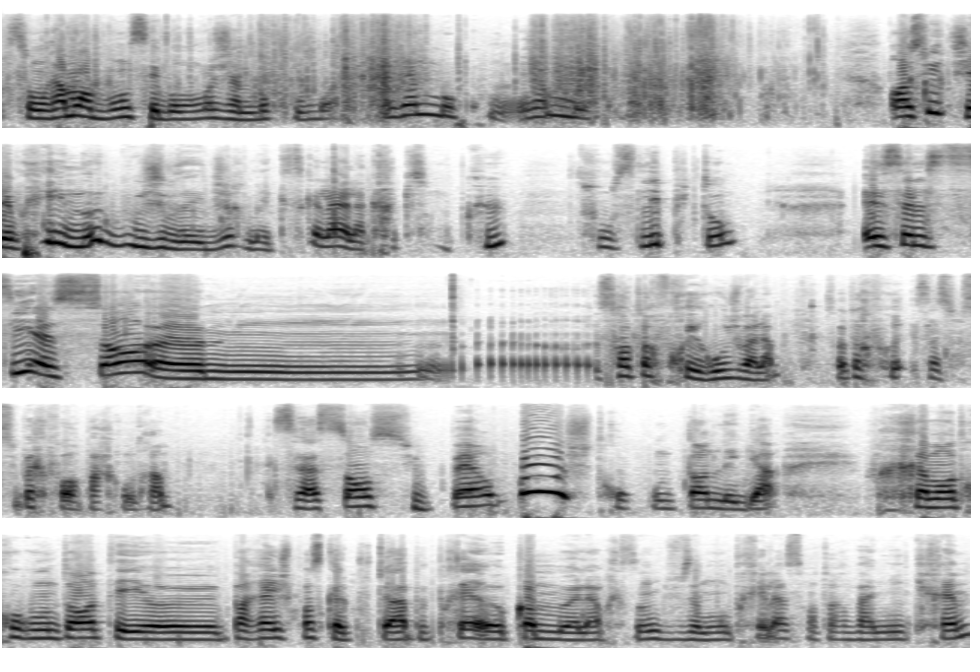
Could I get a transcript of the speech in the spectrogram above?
ils sont vraiment bons ces bonbons, j'aime beaucoup, moi, j'aime beaucoup, j'aime beaucoup. Ensuite, j'ai pris une autre bougie, vous allez dire, mais qu'est-ce qu'elle a? Elle a craqué son cul, son slip plutôt. Et celle-ci, elle sent euh, senteur fruits rouges, voilà. Senteur fruits, ça sent super fort par contre. Hein. Ça sent super bon, je suis trop contente les gars. Vraiment trop contente et euh, pareil, je pense qu'elle coûte à peu près euh, comme la précédente que je vous ai montré, la senteur vanille crème.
